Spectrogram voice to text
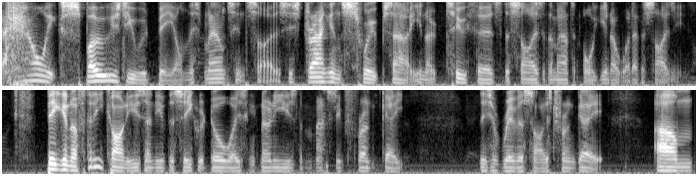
how exposed you would be on this mountainside as this dragon swoops out, you know, two thirds the size of the mountain, or you know, whatever size it is, big enough that he can't use any of the secret doorways. He can only use the massive front gate, this river-sized front gate. Um,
